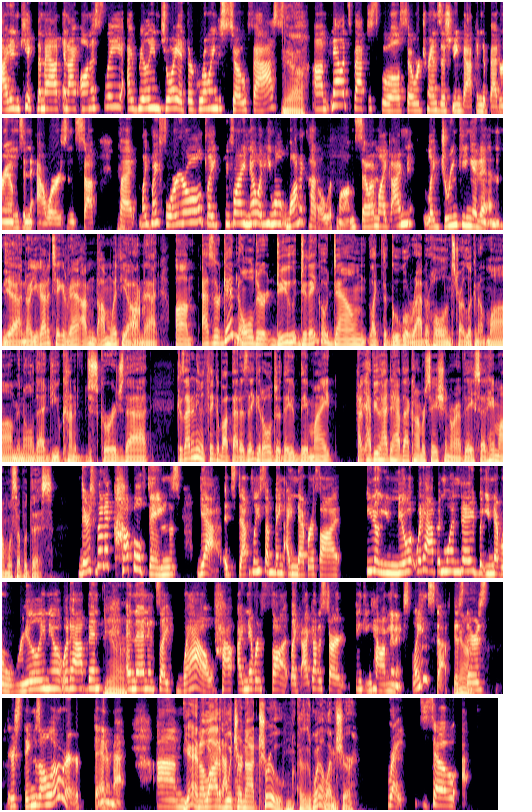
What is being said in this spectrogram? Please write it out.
I didn't kick them out. And I honestly, I really enjoy it. They're growing so fast. Yeah. Um, now it's back to school, so we're transitioning back into bedrooms and hours and stuff. But like my four year old, like before I know it, he won't want to cuddle with mom. So I'm like, I'm like drinking it in. Yeah, no, you got to take advantage. I'm, I'm with you on that. Um, as they're getting older, do you do they go down like the Google rabbit hole and start looking up mom and all that? Do you kind of discourage that? Because I didn't even think about that. As they get older, they they might. Have, have you had to have that conversation, or have they said, "Hey, mom, what's up with this"? There's been a couple things. Yeah, it's definitely something I never thought. You know, you knew it would happen one day, but you never really knew it would happen. Yeah. And then it's like, wow, how I never thought. Like, I got to start thinking how I'm going to explain stuff because Yeah. there's there's things all over the internet. Um, Yeah, and a lot of which are not true as well. I'm sure. Right. So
